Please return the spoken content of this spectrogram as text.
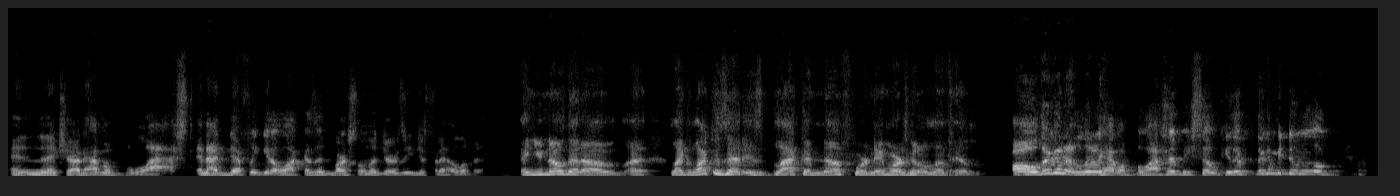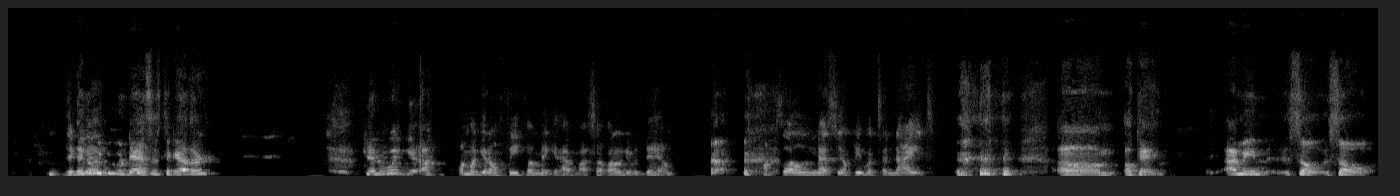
And in the next year, I'd have a blast, and I'd definitely get a Lacazette Barcelona jersey just for the hell of it. And you know that uh, uh like Lacazette is black enough where Neymar is gonna love him. Oh, they're gonna literally have a blast. It'd be so cute. They're, they're gonna be doing a little. They're gonna be doing dances together. Can we get? I'm gonna get on FIFA and make it happen myself. I don't give a damn. I'm selling Messi on FIFA tonight. um, okay. I mean, so so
